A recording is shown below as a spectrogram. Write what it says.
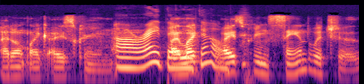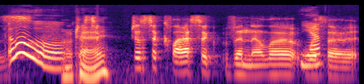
I don't like ice cream. All right, there I you like go. ice cream sandwiches. Ooh. Okay. Just a, just a classic vanilla Yep. with a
